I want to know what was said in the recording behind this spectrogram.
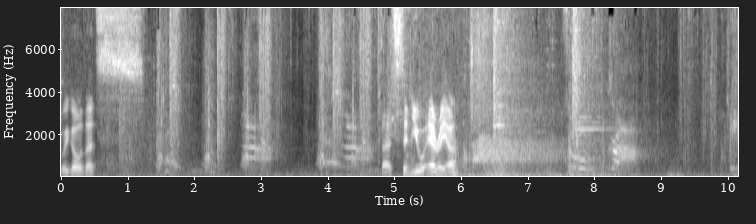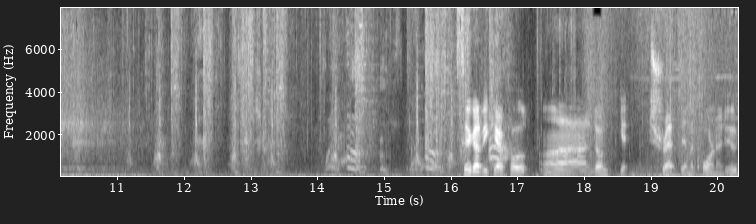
There we go, that's That's the new area. Still gotta be careful. Uh, don't get trapped in the corner, dude.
